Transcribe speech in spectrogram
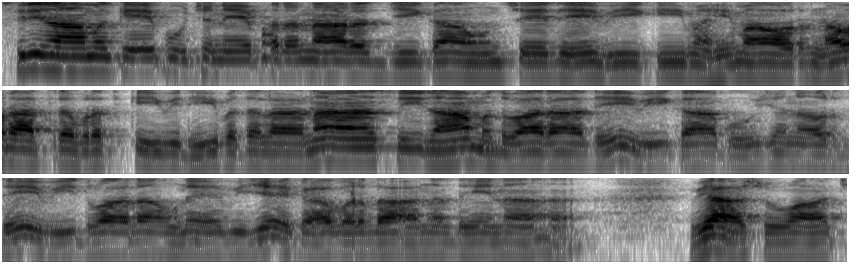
श्री राम के पूछने पर नारद जी का उनसे देवी की महिमा और नवरात्र व्रत की विधि बतलाना श्री राम द्वारा देवी का पूजन और देवी द्वारा उन्हें विजय का वरदान देना। व्यासुवाच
